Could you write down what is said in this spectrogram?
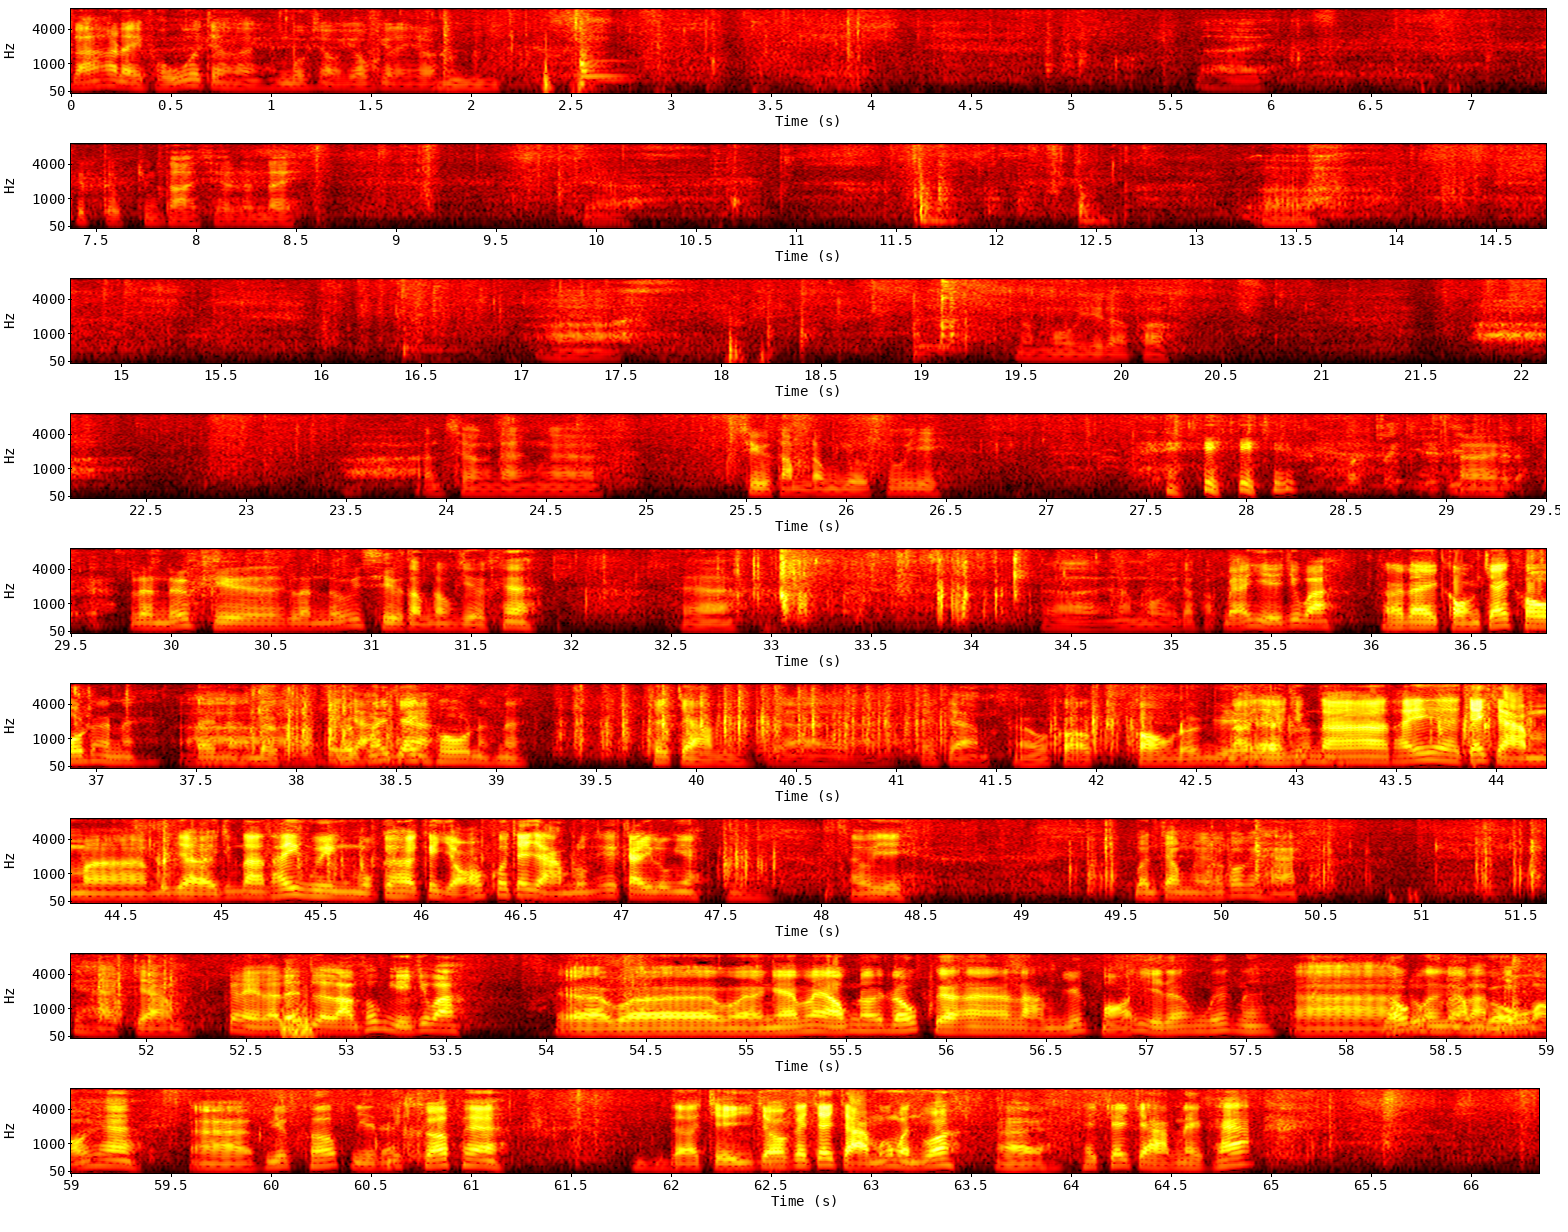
đá ở đây phủ hết trơn rồi mưa sao dột vô đây được. Ừ. đây. Tiếp tục chúng ta sẽ lên đây dạ. Ờ. à. nam mô di đà phật anh sơn đang ờ, siêu tầm đông dược quý vị. Mất cái gì? Rồi, lên nước siêu lên núi siêu tầm đông dược ha. À. rồi nam mô di đà phật bé gì vậy chú ba? Ở đây còn trái khô nữa nè. Đây nè À, được trái được chàm mấy trái khô nè nè trái chàm. Dạ dạ trái chàm. Rồi, còn, còn được gì nãy giờ chúng lắm. ta thấy trái chàm mà bây giờ chúng ta thấy nguyên một cái cái vỏ có trái chàm luôn cái cây luôn nha. Ừ. nè quý vị bên trong này nó có cái hạt. Cái hạt chàm. Cái này là để làm thuốc gì chứ ba? À, mà, mà nghe mấy ông nói đốt ra làm nhức mỏi gì đó không biết nữa. À Đốt đốt ra làm nhức mỏi ha. À nhức khớp gì đó. Nhức khớp ha. Dạ, chị cho cái trái chàm của mình quá. À, cái trái chàm này khác.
